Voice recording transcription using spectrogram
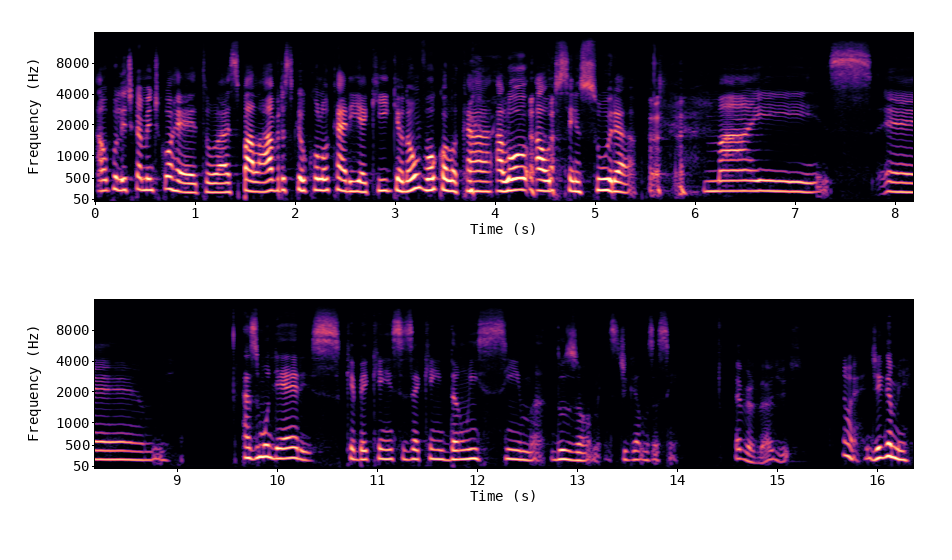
ao politicamente correto. As palavras que eu colocaria aqui, que eu não vou colocar, alô, autocensura, mas é, as mulheres quebequenses é quem dão em cima dos homens, digamos assim. É verdade isso? Ué, diga-me.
